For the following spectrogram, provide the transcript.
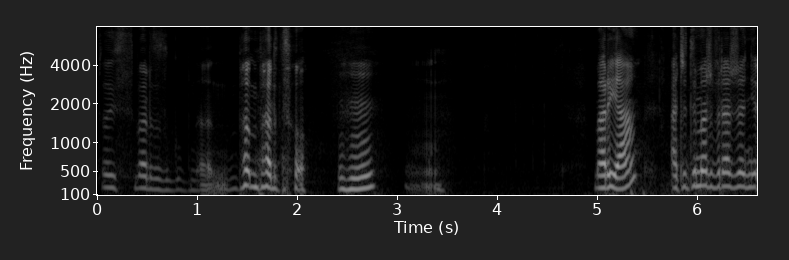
to jest bardzo zgubne. Bardzo. Mhm. Maria, a czy ty masz wrażenie...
